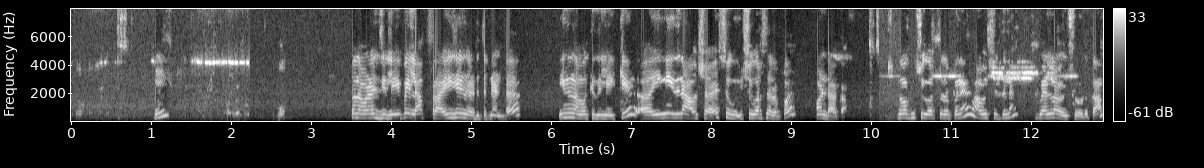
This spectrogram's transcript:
Thank you. അപ്പൊ നമ്മുടെ ജിലേബി എല്ലാം ഫ്രൈ ചെയ്തെടുത്തിട്ടുണ്ട്. ഇനി നമുക്കിതിലേക്ക് ഇനി ഇതിനാവശ്യമായ ഷുഗർ സിറപ്പ് ഉണ്ടാക്കാം. നമുക്ക് ഷുഗർ സിറപ്പിന് ആവശ്യത്തിന് വെള്ളം ഒഴിച്ചു കൊടുക്കാം.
